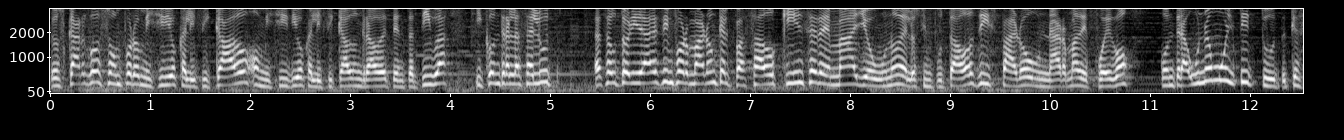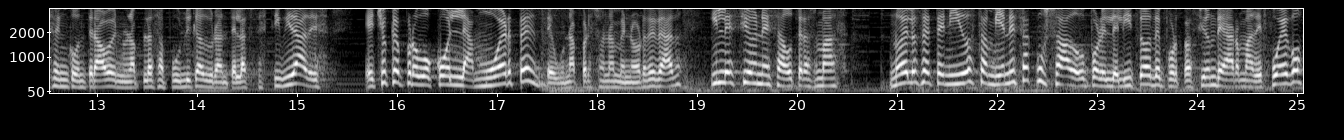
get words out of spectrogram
Los cargos son por homicidio calificado, homicidio calificado en grado de tentativa y contra la salud. Las autoridades informaron que el pasado 15 de mayo uno de los imputados disparó un arma de fuego contra una multitud que se encontraba en una plaza pública durante las festividades, hecho que provocó la muerte de una persona menor de edad y lesiones a otras más. Uno de los detenidos también es acusado por el delito de portación de arma de fuego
